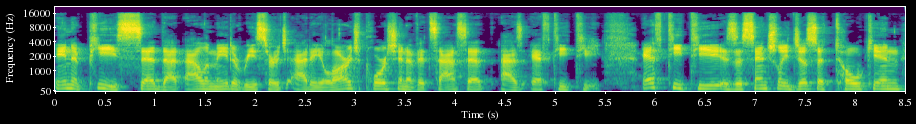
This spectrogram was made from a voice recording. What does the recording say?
in a piece said that Alameda Research had a large portion of its asset as FTT. FTT is essentially just a token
